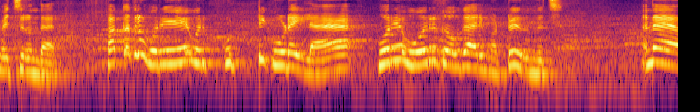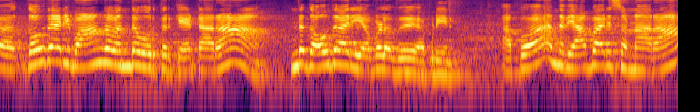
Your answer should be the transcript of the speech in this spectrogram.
வச்சுருந்தார். பக்கத்தில் ஒரே ஒரு குட்டி கூடையில் ஒரே ஒரு கௌதாரி மட்டும் இருந்துச்சு. அந்த கௌதாரி வாங்க வந்த ஒருத்தர் கேட்டாராம் இந்த கௌதாரி எவ்வளவு? அப்படின்னு. அப்போ அந்த வியாபாரி சொன்னாராம்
